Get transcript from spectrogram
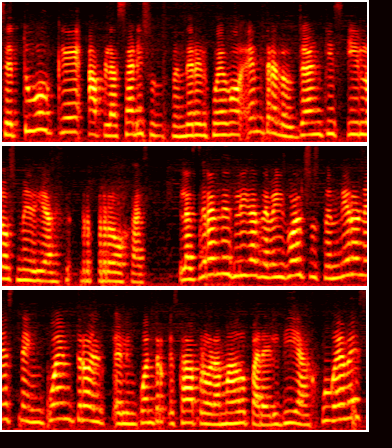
se tuvo que aplazar y suspender el juego entre los Yankees y los Medias Rojas. Las grandes ligas de béisbol suspendieron este encuentro, el, encuentro que estaba programado para el día jueves,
